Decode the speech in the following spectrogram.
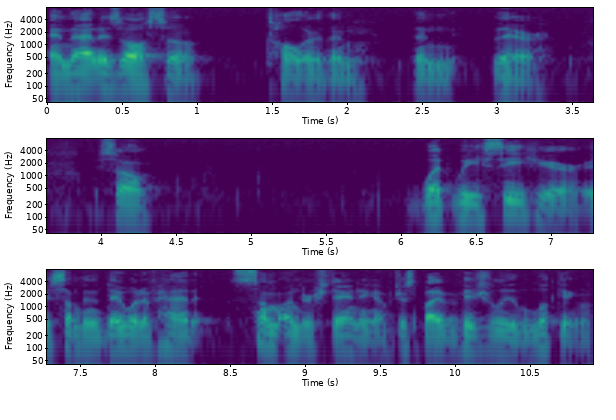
And that is also taller than, than there. So, what we see here is something that they would have had some understanding of just by visually looking,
